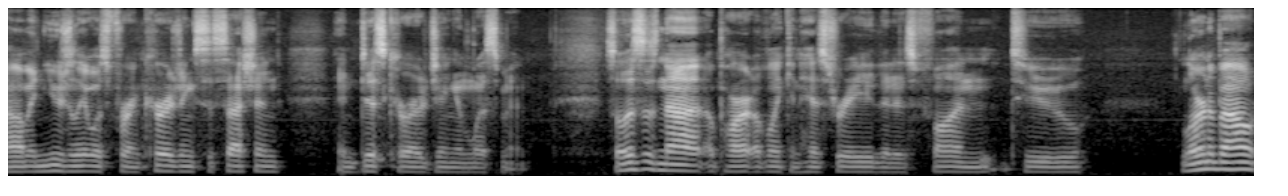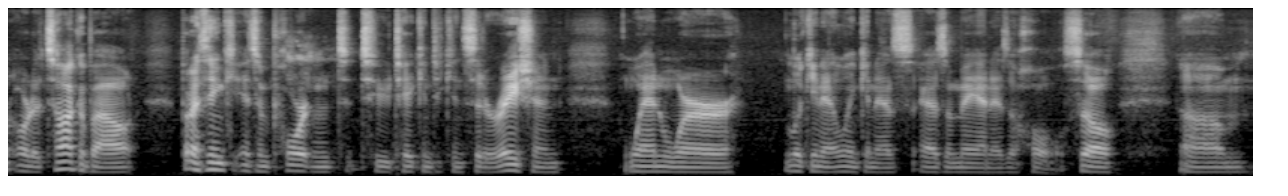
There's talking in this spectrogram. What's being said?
um, and usually it was for encouraging secession and discouraging enlistment. So this is not a part of Lincoln history that is fun to learn about or to talk about, but I think it's important to take into consideration when we're looking at Lincoln as as a man as a whole. So um,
